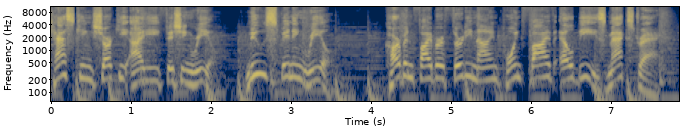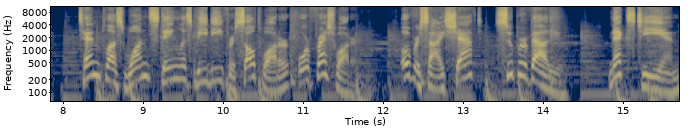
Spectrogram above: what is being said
KastKing Sharky IE Fishing Reel, New Spinning Reel, Carbon Fiber 39.5 lbs Max Drag, 10 plus 1 stainless BB for saltwater or freshwater, oversized shaft, super value. Next TEN,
